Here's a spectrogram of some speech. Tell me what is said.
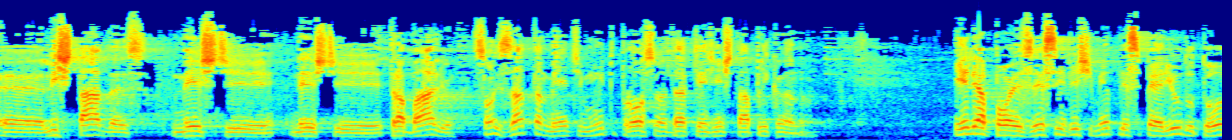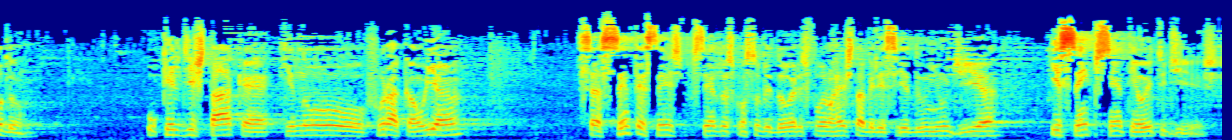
é, listadas neste, neste trabalho são exatamente muito próximas da que a gente está aplicando. Ele, após esse investimento desse período todo, o que ele destaca é que no furacão Ian, 66% dos consumidores foram restabelecidos em um dia e 100% em oito dias.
